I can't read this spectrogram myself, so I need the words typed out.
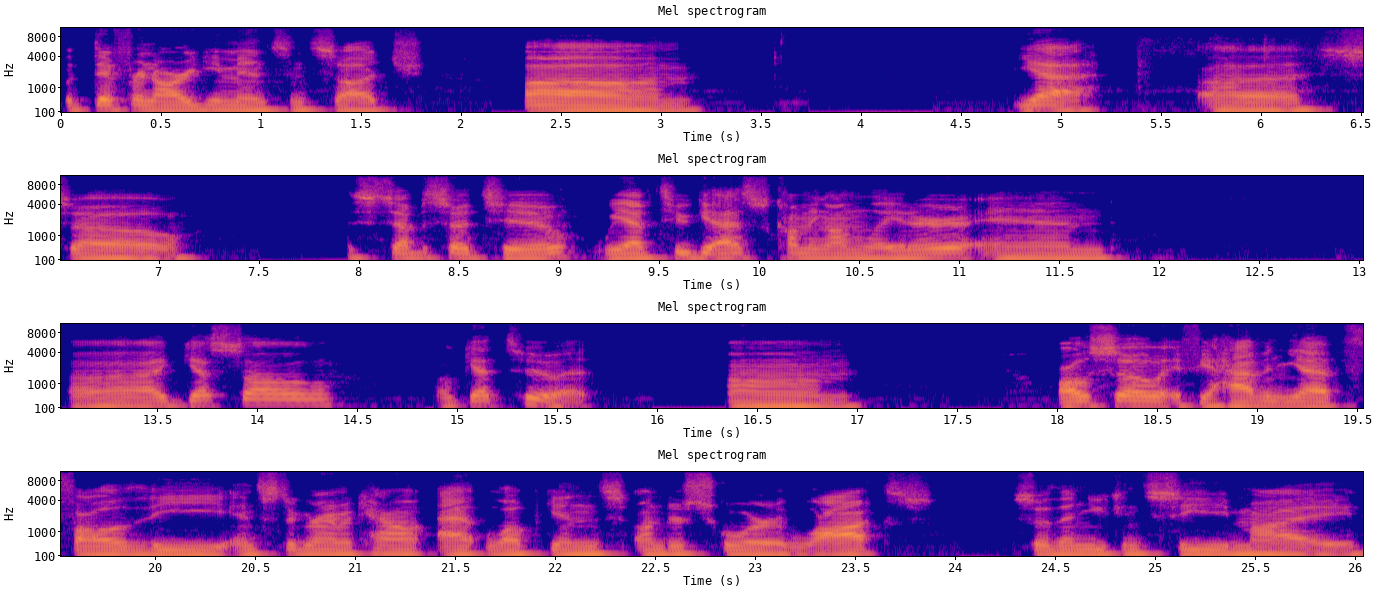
with different arguments and such. Um, yeah. Uh, so this is episode two. We have two guests coming on later, and uh, I guess I'll I'll get to it. Um, also, if you haven't yet, follow the Instagram account at Lupkins underscore locks, so then you can see my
